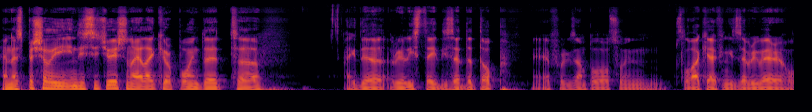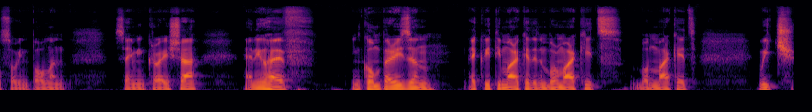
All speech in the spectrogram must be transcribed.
And especially in this situation i like your point that uh, like the real estate is at the top. Yeah, for example also in slovakia i think it's everywhere also in poland same in croatia. And you have in comparison equity market and bond markets bond markets which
